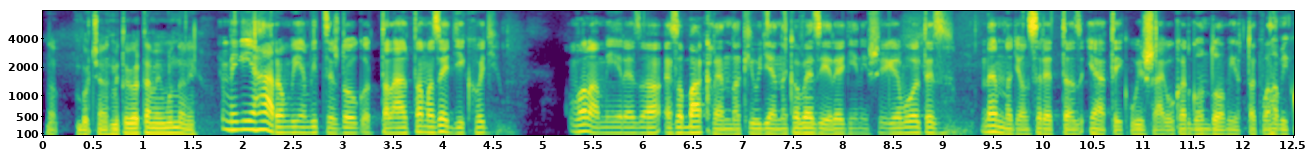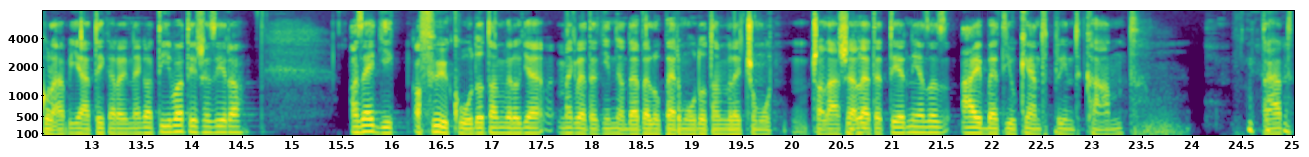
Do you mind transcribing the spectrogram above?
Na, bocsánat, mit akartál még mondani? Még ilyen három ilyen vicces dolgot találtam. Az egyik, hogy valamiért ez a, ez a Buckland, aki ugye ennek a vezéregyénisége volt, ez nem nagyon szerette az játékújságokat, gondolom írtak valami korábbi játékára egy negatívat, és ezért a, az egyik, a fő kódot, amivel ugye meg lehetett nyitni a developer módot, amivel egy csomó csalás el mhm. lehetett érni, az az I bet you can't print can't. Tehát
